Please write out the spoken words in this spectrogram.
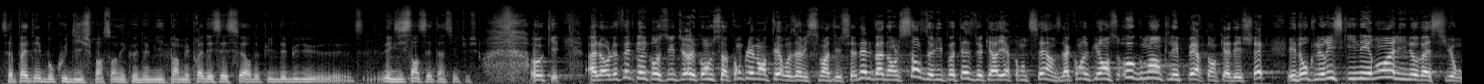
Ça n'a pas été beaucoup dit, je pense, en économie, par mes prédécesseurs depuis le début de l'existence de cette institution. OK. Alors, le fait que le soit complémentaire aux investissements institutionnels va dans le sens de l'hypothèse de carrière concerns. La concurrence augmente les pertes en cas d'échec et donc le risque inhérent à l'innovation.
